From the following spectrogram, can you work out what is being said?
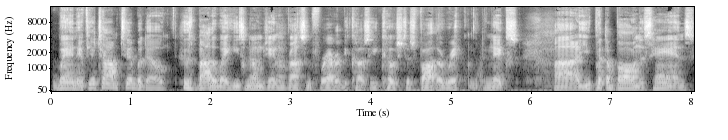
when, if you're Tom Thibodeau, who's, by the way, he's known Jalen Brunson forever because he coached his father, Rick, with the Knicks, uh, you put the ball in his hands.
